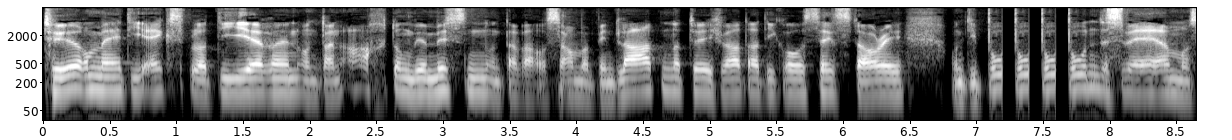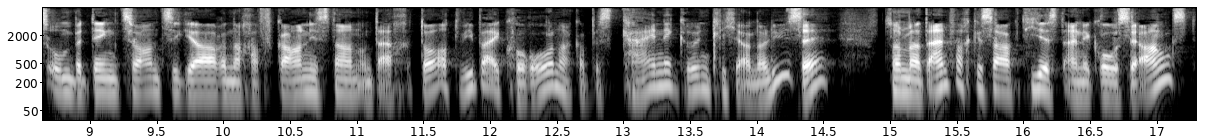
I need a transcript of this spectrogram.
Türme, die explodieren und dann Achtung, wir müssen, und da war Osama bin Laden natürlich, war da die große Story. Und die Bu Bu Bu Bundeswehr muss unbedingt 20 Jahre nach Afghanistan und auch dort, wie bei Corona, gab es keine gründliche Analyse, sondern man hat einfach gesagt, hier ist eine große Angst,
